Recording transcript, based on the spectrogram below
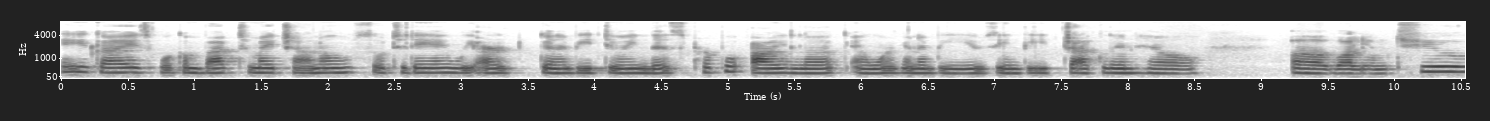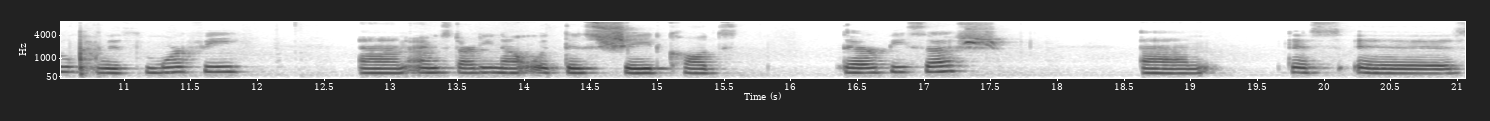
Hey you guys, welcome back to my channel. So today we are going to be doing this purple eye look and we're going to be using the Jaclyn Hill uh, volume 2 with Morphe. And I'm starting out with this shade called Therapy Sesh. And this is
